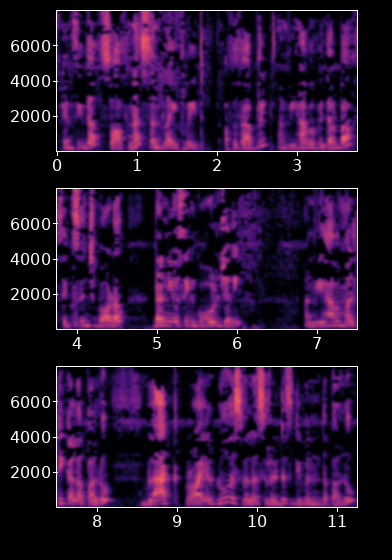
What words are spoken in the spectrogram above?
You can see the softness and lightweight of the fabric. And we have a Vidarbha 6 inch border done using gold jari. And we have a multicolor pallu. Black royal blue as well as red is given in the pallu.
